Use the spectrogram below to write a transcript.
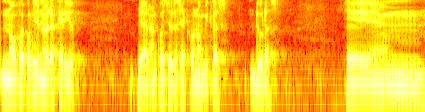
no fue porque yo no hubiera querido. Ya eran cuestiones económicas duras. Em,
